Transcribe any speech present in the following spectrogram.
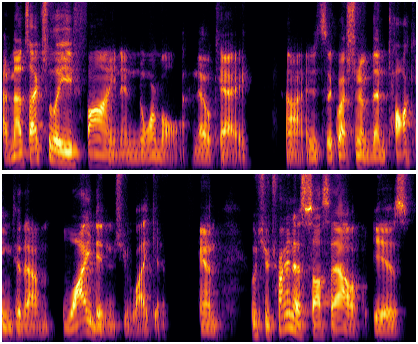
And that's actually fine and normal and okay. Uh, and it's a question of then talking to them, why didn't you like it? And what you're trying to suss out is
